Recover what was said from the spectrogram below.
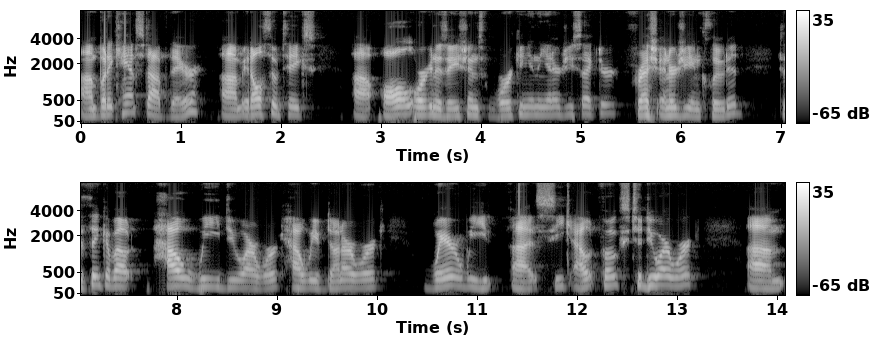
Um, but it can't stop there. Um, it also takes uh, all organizations working in the energy sector, Fresh Energy included, to think about how we do our work, how we've done our work, where we uh, seek out folks to do our work. Um,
